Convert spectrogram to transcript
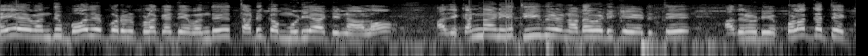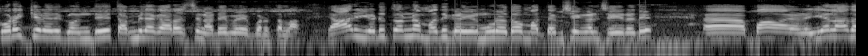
செயலை வந்து போதைப் பொருள் புழக்கத்தை வந்து தடுக்க முடியாட்டினாலும் அதை கண்காணிக்க தீவிர நடவடிக்கை எடுத்து அதனுடைய புழக்கத்தை குறைக்கிறதுக்கு வந்து தமிழக அரசு நடைமுறைப்படுத்தலாம். யார் எடுத்தோன்னே மதுக்கடையில் மூடுறதோ மற்ற விஷயங்கள் செய்கிறது பா இயலாத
